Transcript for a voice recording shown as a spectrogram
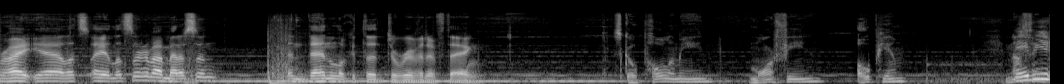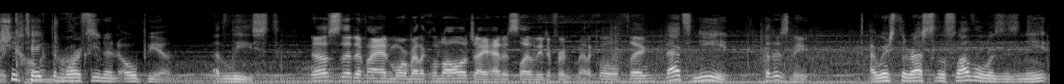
Right. Yeah. Let's hey, let's learn about medicine, and then look at the derivative thing. Scopolamine, morphine, opium. Maybe you should take the drugs. morphine and opium, at least. Notice that if I had more medical knowledge, I had a slightly different medical thing. That's neat. That is neat. I wish the rest of this level was as neat.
